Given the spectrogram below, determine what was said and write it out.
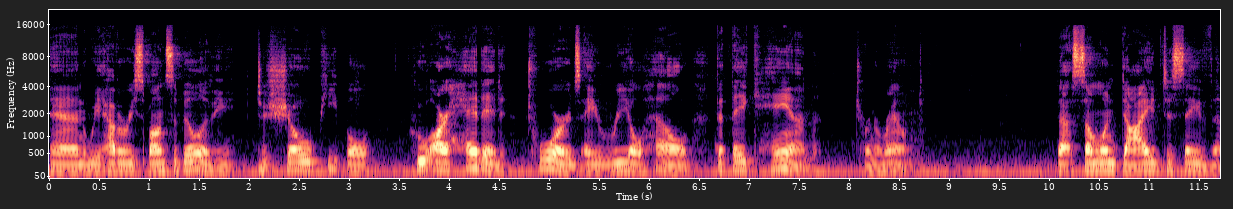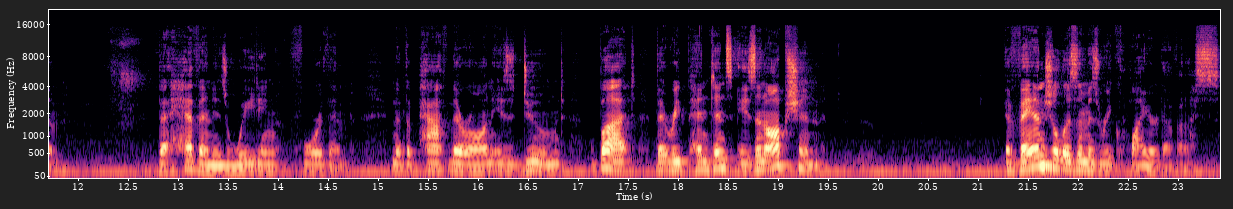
And we have a responsibility to show people who are headed towards a real hell that they can turn around. That someone died to save them. That heaven is waiting for them. And that the path they're is doomed, but that repentance is an option. Evangelism is required of us.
